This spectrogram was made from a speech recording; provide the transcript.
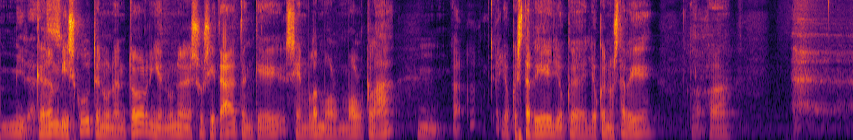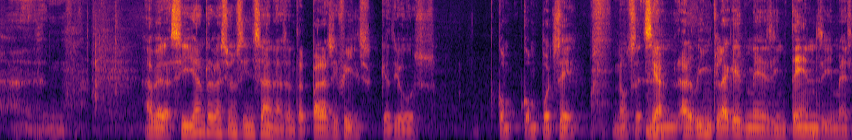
mira, que han viscut en un entorn i en una societat en què sembla molt, molt clar mm. allò que està bé, allò que, allò que no està bé. Uh, uh, A veure, si hi ha relacions insanes entre pares i fills, que dius, com, com pot ser, no? Se- sent el vincle aquest més intens i més...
